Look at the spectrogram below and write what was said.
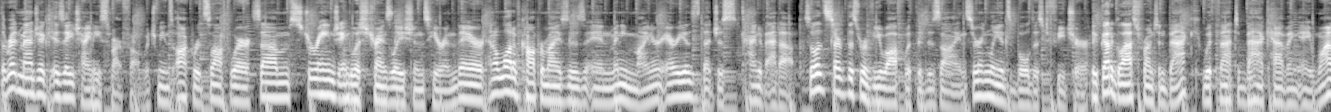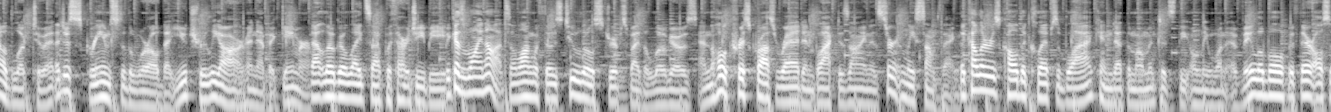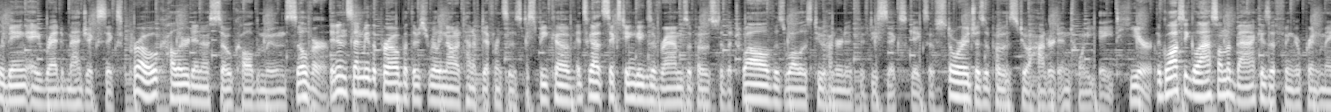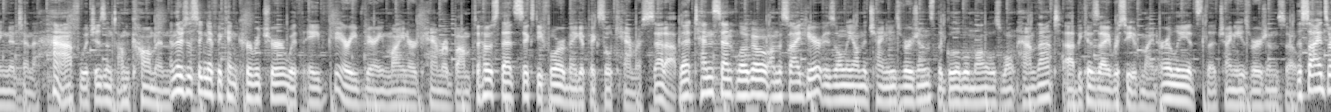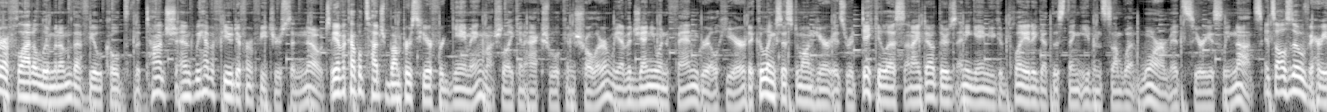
the Red Magic is a Chinese smartphone, which means awkward software, some strange English translations here and there, and a lot of compromises in many minor areas that just kind of add up. So let's start this review off with the design, certainly its boldest feature. We've got a glass front and back, with that back having a wild look to it that just screams to the world that you truly are an epic gamer. That logo lights up with RGB, because why not, along with those two little strips by the logos, and the whole crisscross red and black design is certainly something. The color is called Eclipse Black, and at the moment it's the only one available, with there also being a Red Magic 6 Pro colored in a so-called Moon Silver. They didn't send me the Pro, but there's really not a ton of differences to speak of. It's got 16 gigs of RAM as opposed to the 12, as well as 256 gigs of storage as opposed to 128 here. The glossy glass on the back is a fingerprint magnet and a half, which isn't uncommon, and there's a significant curvature with a very, very minor camera bump to host that 64 megapixel camera setup. That Tencent logo on the side here is only on the Chinese versions. The global models won't have that uh, because I received mine early. It's the Chinese version. So the sides are a flat aluminum that feel cold to the touch, and we have a few different features to note. We have a couple touch bumpers here for gaming, much like an actual controller. We have a genuine fan grill here. The cooling system on here is ridiculous, and I doubt there's any game you could play to get this thing even somewhat warm. It's seriously nuts. It's also very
